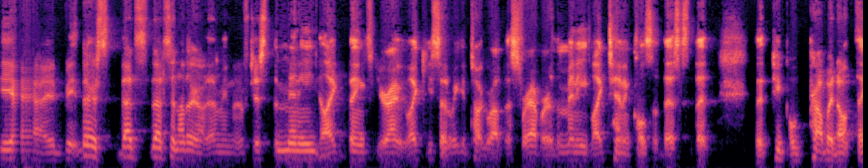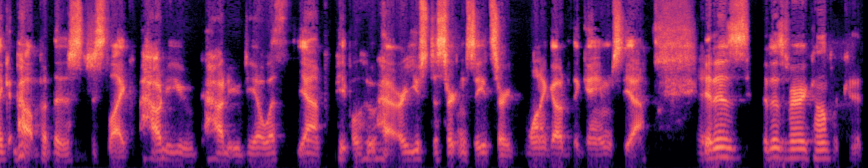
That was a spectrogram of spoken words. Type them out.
yeah be, there's that's that's another i mean of just the many like things you're right like you said we could talk about this forever the many like tentacles of this that that people probably don't think about but there's just like how do you how do you deal with yeah people who ha- are used to certain seats or want to go to the games yeah. yeah. It is it is very complicated.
